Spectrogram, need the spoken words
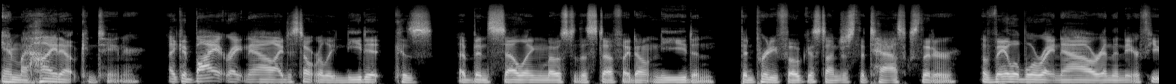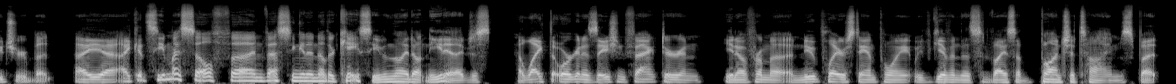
and my hideout container. I could buy it right now. I just don't really need it because I've been selling most of the stuff I don't need and been pretty focused on just the tasks that are available right now or in the near future. But I uh, I could see myself uh, investing in another case, even though I don't need it. I just I like the organization factor, and you know, from a, a new player standpoint, we've given this advice a bunch of times. But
